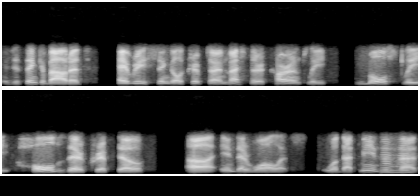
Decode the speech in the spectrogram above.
if you think about it, every single crypto investor currently mostly holds their crypto uh, in their wallets. What that means mm-hmm. is that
